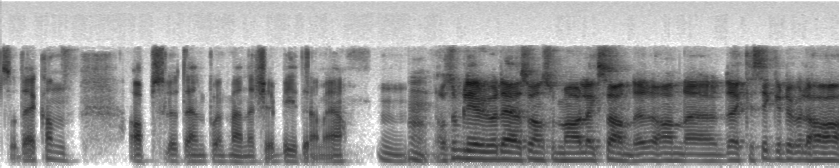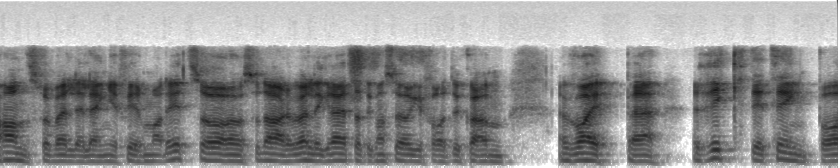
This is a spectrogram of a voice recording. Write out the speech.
Så det kan absolutt Endpoint Manager bidrar med. Ja. Mm. Mm. Og så blir det jo det sånn som Alexander, han, eh, Det er ikke sikkert du vil ha han så veldig lenge i firmaet ditt, så, så da er det veldig greit at du kan sørge for at du kan vipe riktig ting på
